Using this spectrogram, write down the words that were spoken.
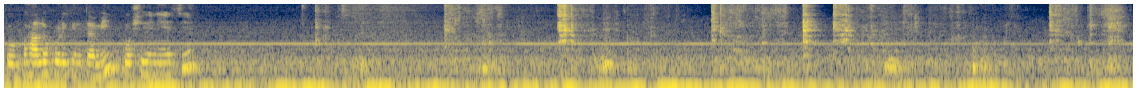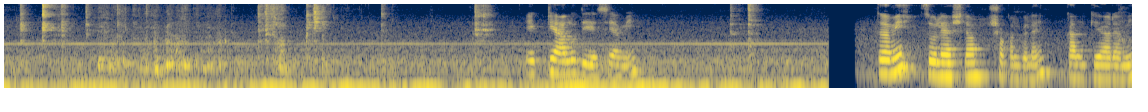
খুব ভালো করে কিন্তু আমি কষিয়ে নিয়েছি। একটি আলু দিয়েছি আমি। তো আমি চলে আসলাম সকালবেলায়। কালকে আর আমি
